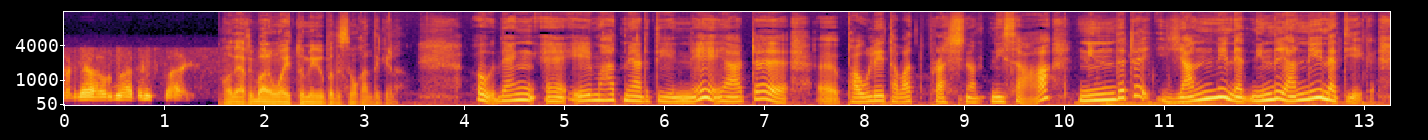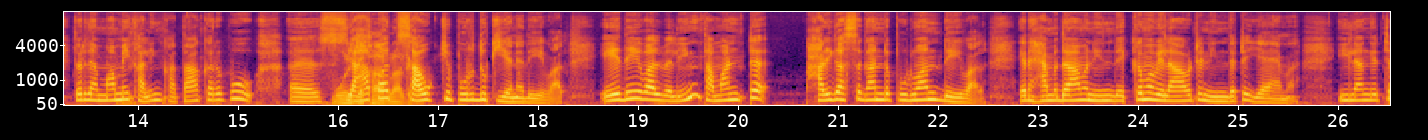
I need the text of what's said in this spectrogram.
මට දැන් අවුරුදු 45යි හොඳ අපි බලමු වෛත්තුමික උපදෙස් මොකක්ද කියලා ඔව් දැන් ඒ මහත්මයාට තියෙන්නේ එයාට පවුලේ තවත් ප්‍රශ්නත් නිසා නින්දට යන්නේ නැ නින්ද යන්නේ නැති එක. ඒතර දැන් මම මේ කලින් කතා කරපු යහපත්. සෞඛ්‍ය පුරුදු කියන දේවල්. ඒ දේවල් වලින් Tamanට හරිගස්ස ගන්න පුළුවන් දේවල්. එන හැමදාම නින්ද එකම වෙලාවට නින්දට යෑම. ඊළඟට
